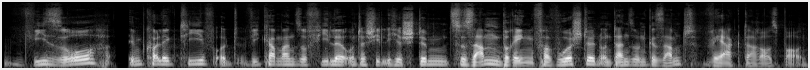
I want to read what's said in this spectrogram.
wieso im Kollektiv und wie kann man so viele unterschiedliche Stimmen zusammenbringen, verwursteln und dann so ein Gesamtwerk daraus bauen?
